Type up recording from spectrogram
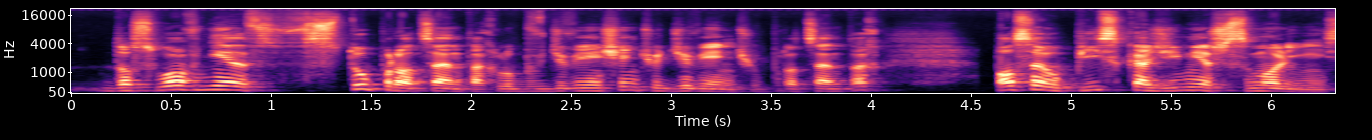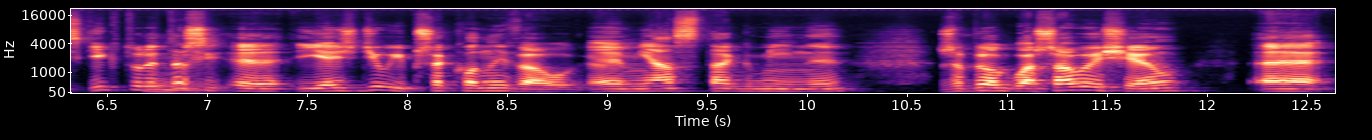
dosłownie w 100% lub w 99% poseł PiS Kazimierz Smoliński, który też e, jeździł i przekonywał e, miasta, gminy, żeby ogłaszały się e,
